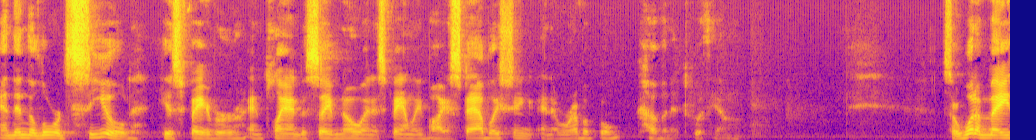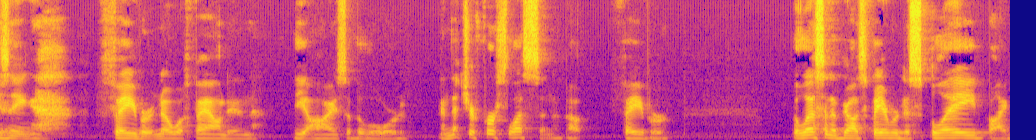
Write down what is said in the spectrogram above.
And then the Lord sealed his favor and planned to save Noah and his family by establishing an irrevocable covenant with him. So, what amazing favor Noah found in the eyes of the Lord. And that's your first lesson about favor the lesson of God's favor displayed by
